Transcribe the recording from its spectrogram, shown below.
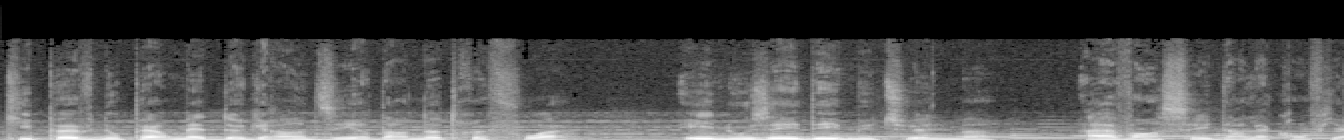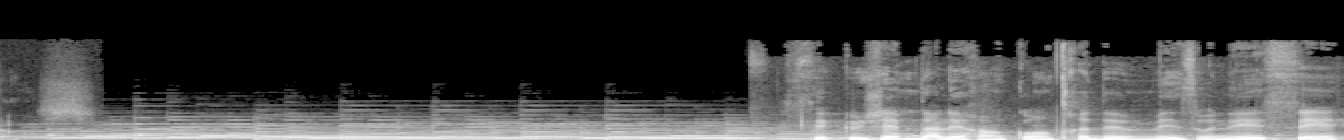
qui peuvent nous permettre de grandir dans notre foi et nous aider mutuellement à avancer dans la confiance. Ce que j'aime dans les rencontres de maisonnées, c'est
